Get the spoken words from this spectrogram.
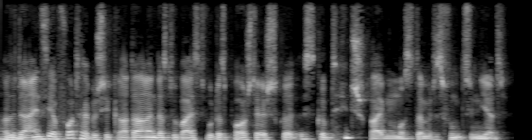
Also der einzige Vorteil besteht gerade darin, dass du weißt, wo das PowerShell-Skript hinschreiben muss, damit es funktioniert.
